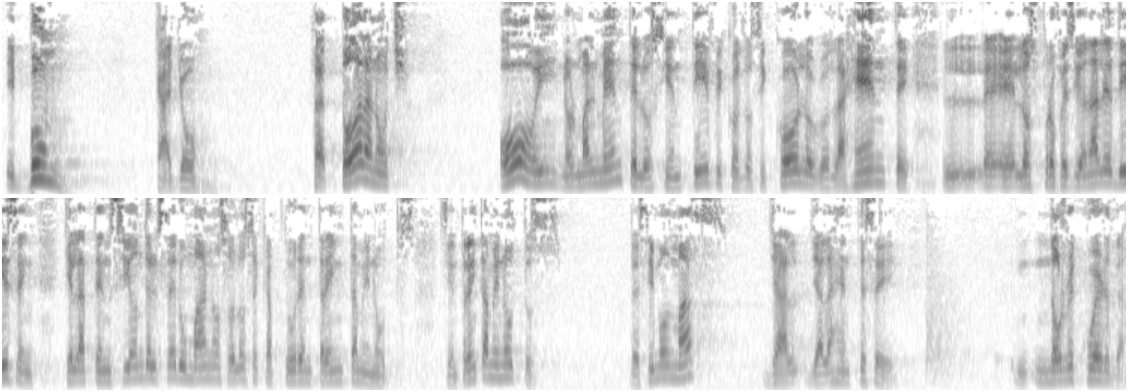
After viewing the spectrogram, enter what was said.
y ¡boom! cayó. O sea, toda la noche. Hoy, normalmente, los científicos, los psicólogos, la gente, eh, los profesionales dicen que la atención del ser humano solo se captura en 30 minutos. Si en 30 minutos decimos más, ya, ya la gente se no recuerda.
